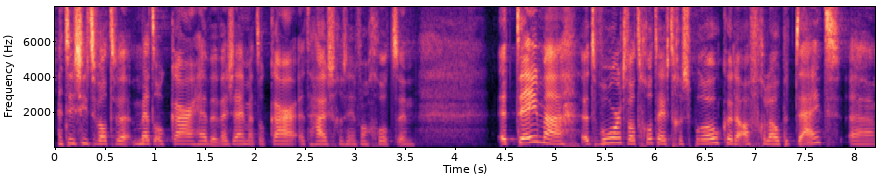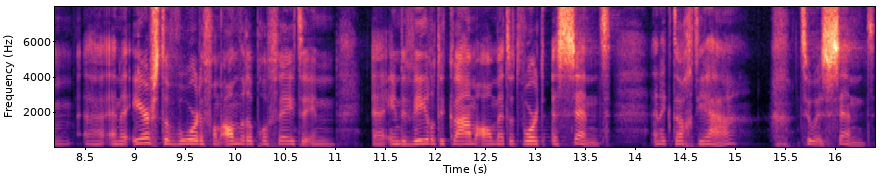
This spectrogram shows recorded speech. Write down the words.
het is iets wat we met elkaar hebben. Wij zijn met elkaar het huisgezin van God. En het thema, het woord wat God heeft gesproken de afgelopen tijd. Um, uh, en de eerste woorden van andere profeten in, uh, in de wereld, die kwamen al met het woord ascent. En ik dacht, ja, to ascend.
